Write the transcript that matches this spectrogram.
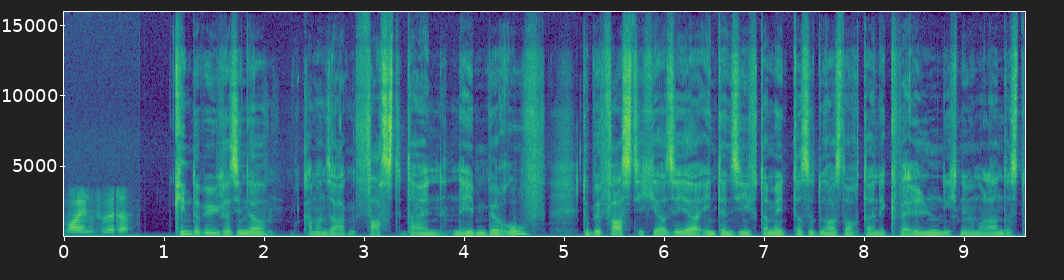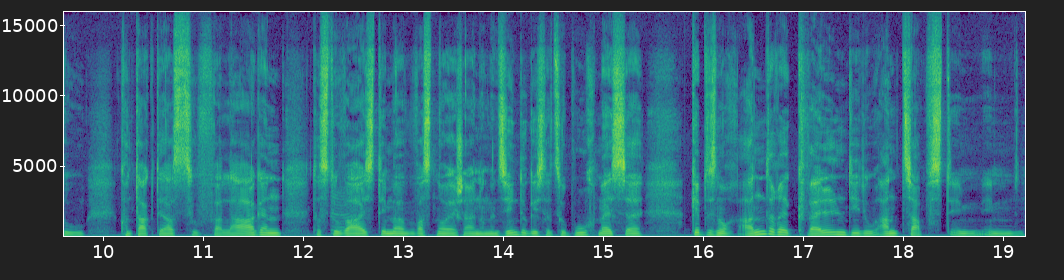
wollen würde. Kinderbücher sind ja kann man sagen, fast dein Nebenberuf. Du befasst dich ja sehr intensiv damit, also du hast auch deine Quellen. Ich nehme mal an, dass du Kontakte hast zu Verlagen, dass du weißt immer, was Neuerscheinungen sind. Du gehst ja zur Buchmesse. Gibt es noch andere Quellen, die du anzapfst, im, im,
